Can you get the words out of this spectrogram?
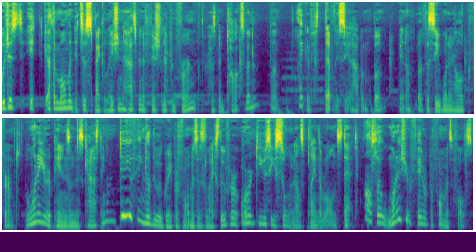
Which is it at the moment it's a speculation. Has been officially confirmed. There has been talks about it but i could definitely see it happen. But you know to see when it all confirmed. But what are your opinions on this casting? Do you think he'll do a great performance as lex luthor or do you see someone else playing the role instead? Also what is your favorite performance of Hoult's?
